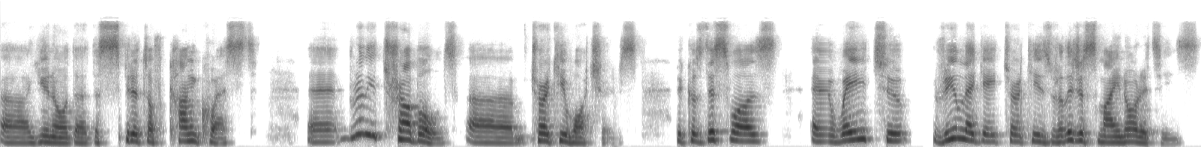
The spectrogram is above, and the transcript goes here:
uh, you know, the, the spirit of conquest, uh, really troubled Turkey watchers because this was a way to relegate Turkey's religious minorities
